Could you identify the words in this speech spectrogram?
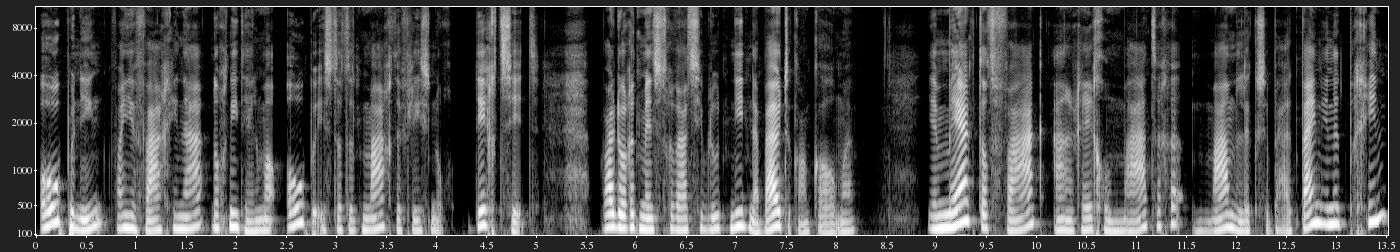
opening van je vagina nog niet helemaal open is. Dat het maagdenvlies nog dicht zit. Waardoor het menstruatiebloed niet naar buiten kan komen. Je merkt dat vaak aan regelmatige maandelijkse buikpijn in het begin.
